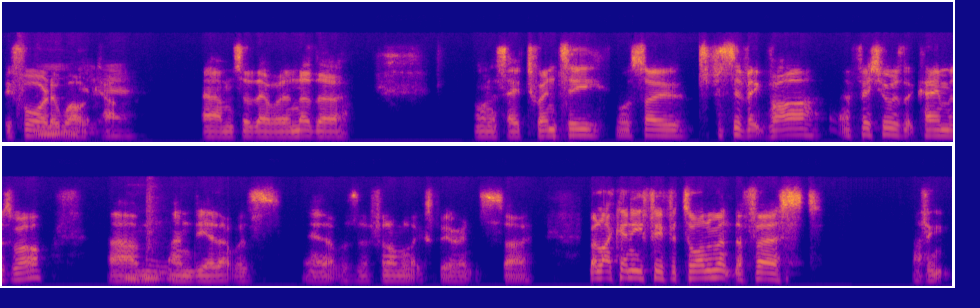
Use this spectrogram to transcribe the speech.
before mm, at a world yeah. cup um, so there were another, I want to say 20 or so specific VAR officials that came as well. Um, mm-hmm. And yeah, that was yeah, that was a phenomenal experience. So, but like any FIFA tournament, the first, I think,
